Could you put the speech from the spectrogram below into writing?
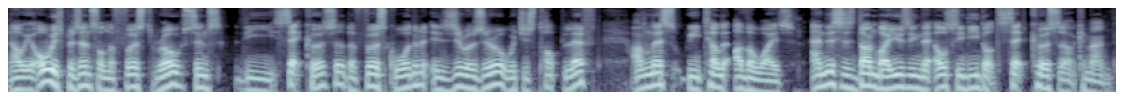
Now it always presents on the first row since the set cursor, the first coordinate is 0, 0, which is top left, unless we tell it otherwise. And this is done by using the lcd.setCursor command.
